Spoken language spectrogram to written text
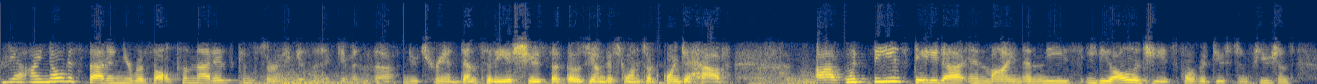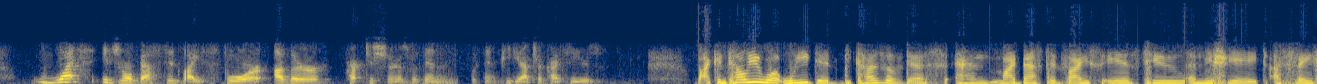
Yeah, I noticed that in your results, and that is concerning, isn't it, given the nutrient density issues that those youngest ones are going to have. Uh, with these data in mind and these etiologies for reduced infusions, what is your best advice for other practitioners within within pediatric ICUs? I can tell you what we did because of this, and my best advice is to initiate a safe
